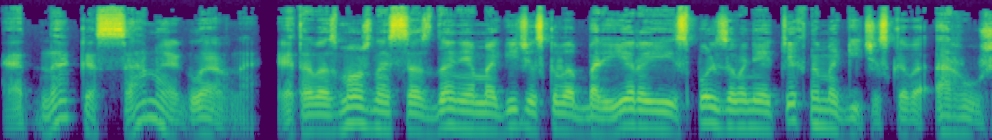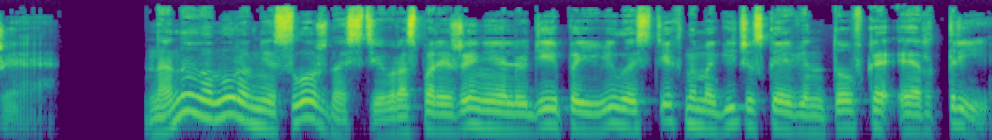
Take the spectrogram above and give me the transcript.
Однако самое главное – это возможность создания магического барьера и использования техномагического оружия. На новом уровне сложности в распоряжении людей появилась техномагическая винтовка Р-3.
